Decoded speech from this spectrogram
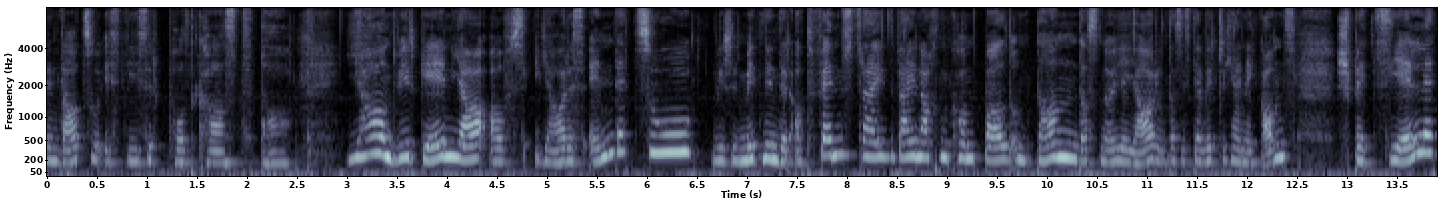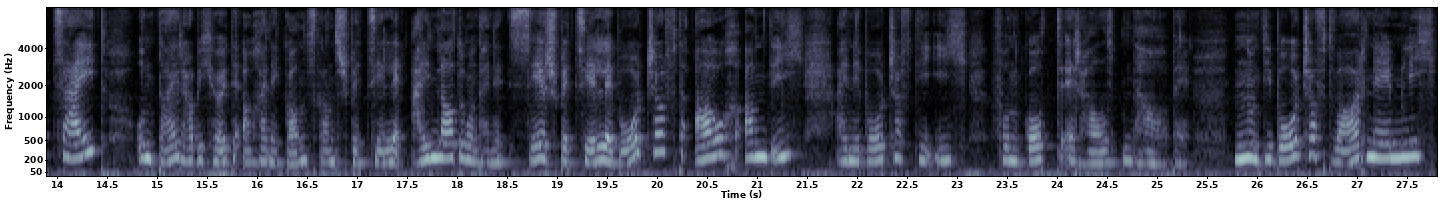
denn dazu ist dieser Podcast da. Ja, und wir gehen ja aufs Jahresende zu. Wir sind mitten in der Adventszeit, Weihnachten kommt bald und dann das neue Jahr. Und das ist ja wirklich eine ganz spezielle Zeit. Und daher habe ich heute auch eine ganz, ganz spezielle Einladung und eine sehr spezielle Botschaft auch an dich. Eine Botschaft, die ich von Gott erhalten habe. Und die Botschaft war nämlich,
